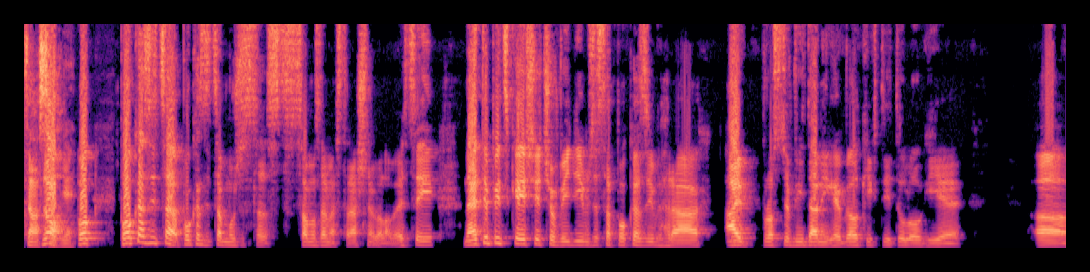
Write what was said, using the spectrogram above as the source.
zásadne? No, pokaziť sa, pokaziť sa môže sa, samozrejme strašne veľa vecí. Najtypickejšie, čo vidím, že sa pokazí v hrách, aj proste vydaných aj veľkých tituloch je uh,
